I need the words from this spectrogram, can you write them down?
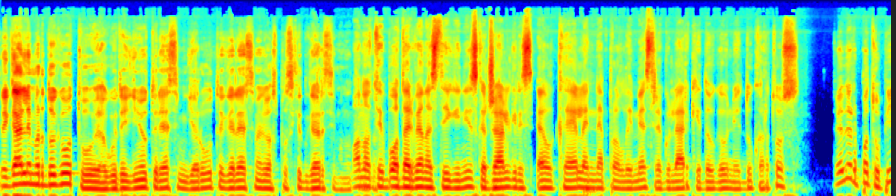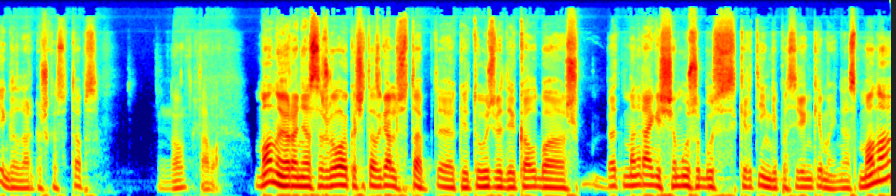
Tai galim ir daugiau tų, jeigu teiginių turėsim gerų, tai galėsime juos pasakyti garsiai. Mano, mano tai buvo dar vienas teiginys, kad žalgeris LKL nepralaimės reguliarkiai daugiau nei du kartus. Tai dar patupy, gal dar kažkas sutaps. Nu, tavo. Mano yra, nes aš galvoju, kad šitas gali sutapti, kai tu užvedai kalbą, aš, bet man regis, čia mūsų bus skirtingi pasirinkimai, nes mano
